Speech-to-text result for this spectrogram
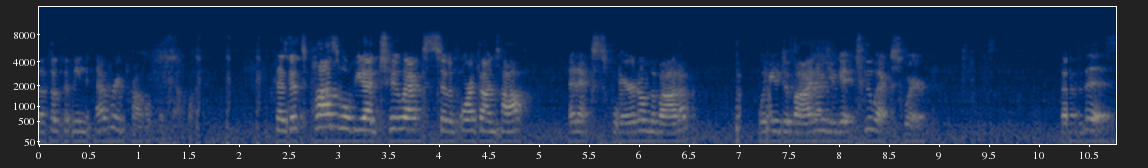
That doesn't mean every problem is that way. Because it's possible if you had 2x to the fourth on top and x squared on the bottom, when you divide them, you get 2x squared. That's this.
